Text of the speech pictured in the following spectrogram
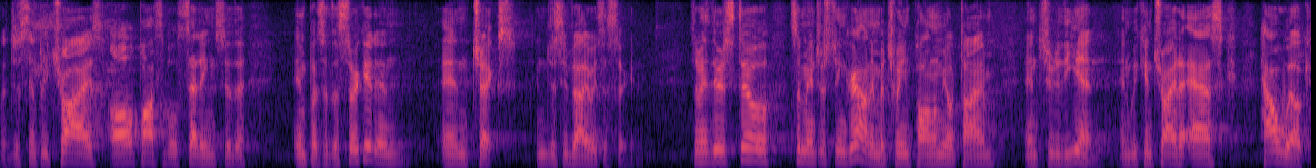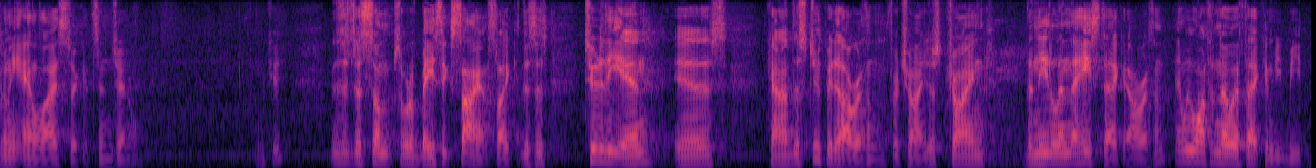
that just simply tries all possible settings to the inputs of the circuit and, and checks and just evaluates the circuit. So I mean, there's still some interesting ground in between polynomial time and 2 to the n. And we can try to ask how well can we analyze circuits in general. Okay? This is just some sort of basic science. Like this is 2 to the n is kind of the stupid algorithm for trying, just trying the needle in the haystack algorithm. And we want to know if that can be beaten.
